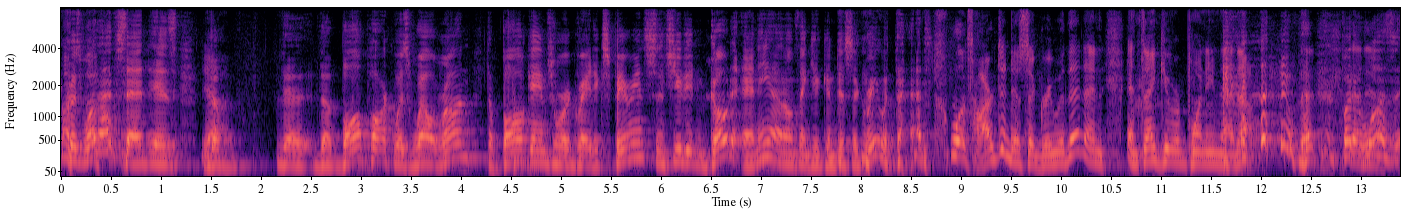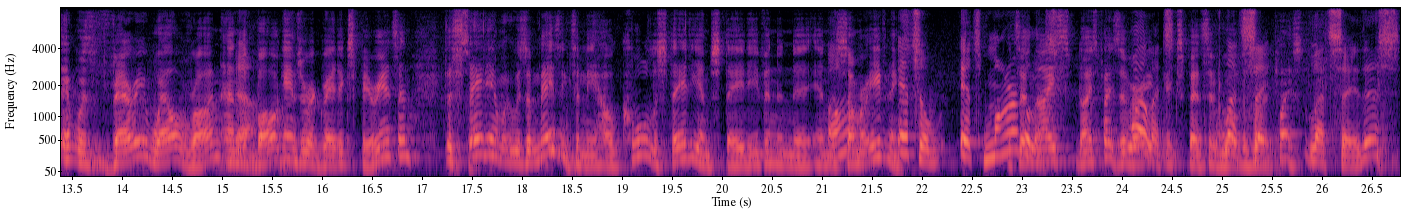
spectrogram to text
Because what I've said is Yeah. the, the the ballpark was well run. The ball games were a great experience. Since you didn't go to any, I don't think you can disagree with that. Well, it's hard to disagree with it, and, and thank you for pointing that out. That- But that it is- was it was very well run, and Yeah. the ball games were a great experience. And the stadium, it was amazing to me how cool the stadium stayed, even in the in the Oh, summer evenings. It's a it's marvelous. It's a nice- nice place. It's a Well, very expensive, let's say- well-designed place. Let's say this:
